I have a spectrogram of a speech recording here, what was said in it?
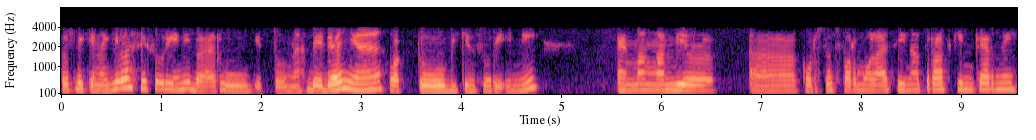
Terus bikin lagi lah si suri ini baru gitu. Nah bedanya waktu bikin suri ini emang ngambil eh, kursus formulasi natural skincare nih.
